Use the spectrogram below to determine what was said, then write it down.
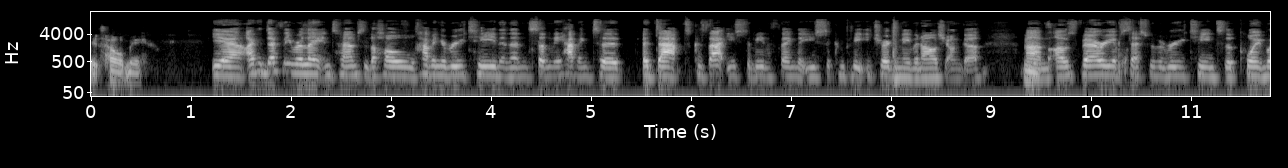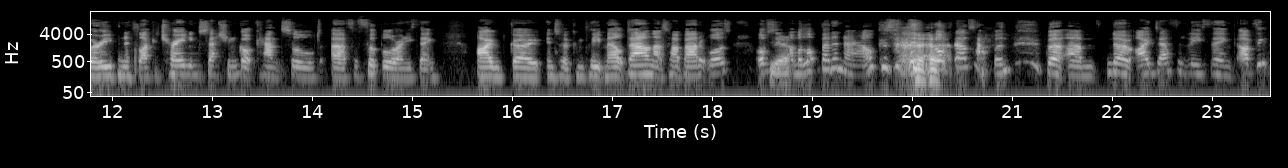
it's helped me. Yeah, I can definitely relate in terms of the whole having a routine and then suddenly having to adapt because that used to be the thing that used to completely trigger me when I was younger. Mm. Um, I was very obsessed with a routine to the point where even if like a training session got cancelled uh, for football or anything, I would go into a complete meltdown. That's how bad it was. Obviously, Yeah. I'm a lot better now because lockdowns happen. But um, no, I definitely think I think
